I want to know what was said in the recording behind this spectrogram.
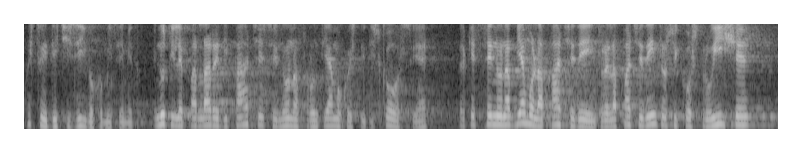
questo è decisivo come insieme. È inutile parlare di pace se non affrontiamo questi discorsi, eh? perché se non abbiamo la pace dentro e la pace dentro si costruisce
